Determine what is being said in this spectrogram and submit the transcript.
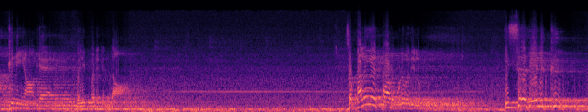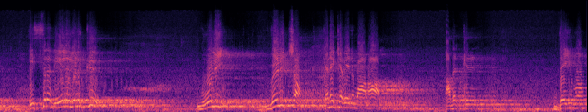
அக்னியாக வெளிப்படுகின்றான். பழைய ஏற்பாடு முழுவதிலும் இஸ்ரவேலுக்கு இஸ்ரவேலர்களுக்கு ஒளி வெளிச்சம் கிடைக்க வேண்டுமானால் அதற்கு தெய்வம்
